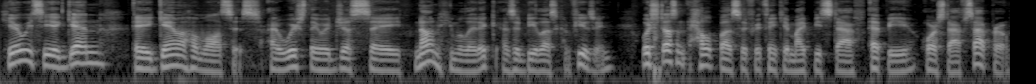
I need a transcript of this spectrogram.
Here we see again a gamma hemolysis. I wish they would just say non-hemolytic as it'd be less confusing, which doesn't help us if we think it might be staph epi or staph sapro.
